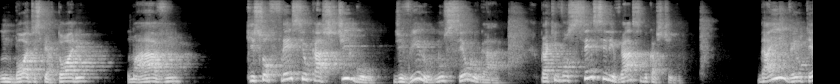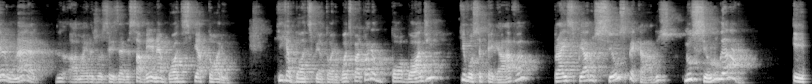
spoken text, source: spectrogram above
Um bode expiatório, uma ave que sofresse o castigo divino no seu lugar, para que você se livrasse do castigo. Daí vem o termo, né? A maioria de vocês deve saber, né? Bode expiatório. O que é bode expiatório? Bode expiatório é o bode que você pegava para expiar os seus pecados no seu lugar. Ele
